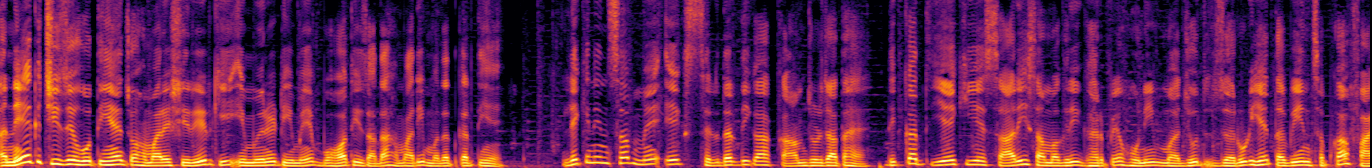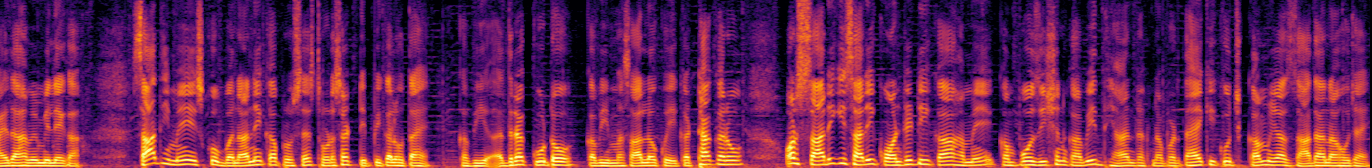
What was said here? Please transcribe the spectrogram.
अनेक चीज़ें होती हैं जो हमारे शरीर की इम्यूनिटी में बहुत ही ज़्यादा हमारी मदद करती हैं। लेकिन इन सब में एक सिरदर्दी का काम जुड़ जाता है। दिक्कत ये कि ये सारी सामग्री घर पे होनी मौजूद ज़रूरी है, तभी इन सब का फ़ायदा हमें मिलेगा। साथ ही में इसको बनाने का प्रोसेस थोड़ा सा टिपिकल होता है। कभी अदरक कूटो, कभी मसालों को इकट्ठा करो और सारी की सारी क्वांटिटी का हमें कंपोजिशन का भी ध्यान रखना पड़ता है कि कुछ कम या ज़्यादा ना हो जाए।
